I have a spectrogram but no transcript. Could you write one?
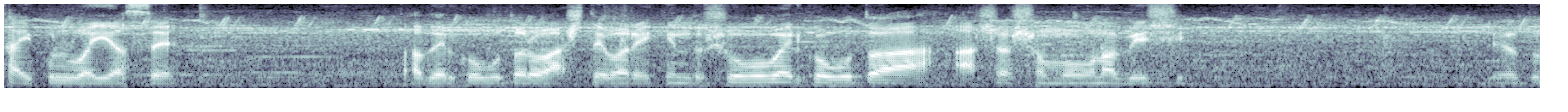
সাইকুল ভাই আছে। তাদের কবুতরও আসতে পারে, কিন্তু শুভ ভাইয়ের কবুতর আসার সম্ভাবনা বেশি। যেহেতু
